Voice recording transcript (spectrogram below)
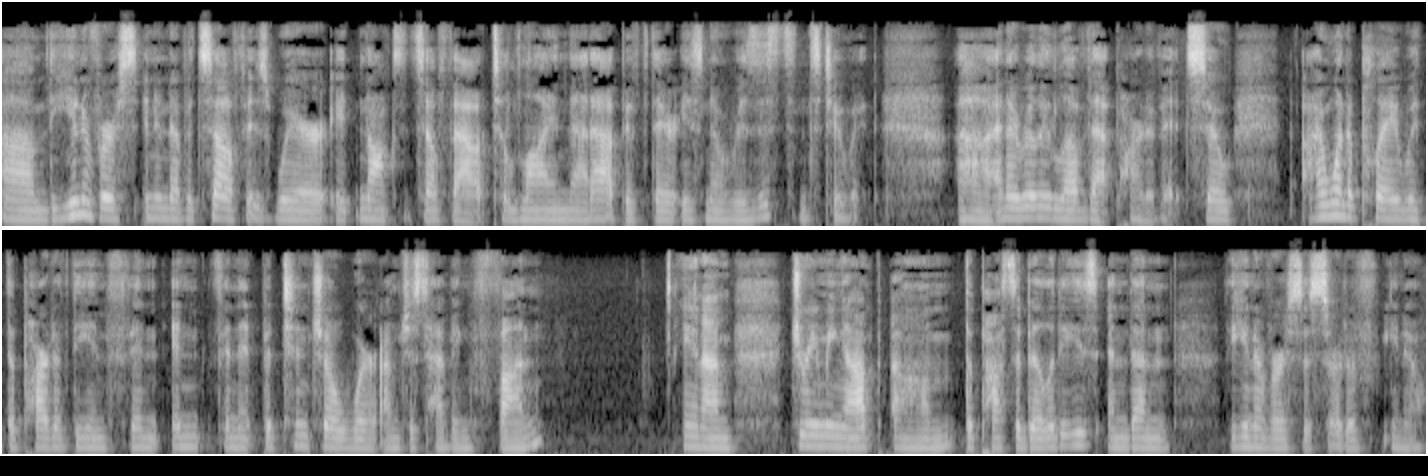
Um, the universe, in and of itself, is where it knocks itself out to line that up if there is no resistance to it. Uh, and I really love that part of it. So I want to play with the part of the infin- infinite potential where I'm just having fun and I'm dreaming up um, the possibilities, and then the universe is sort of, you know,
